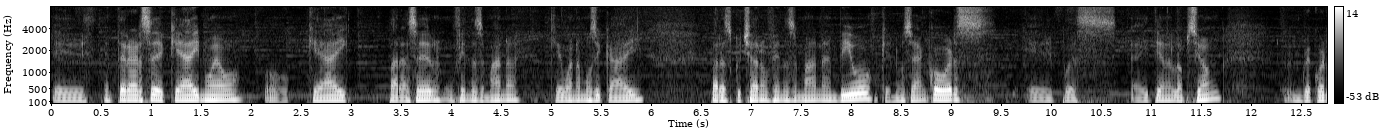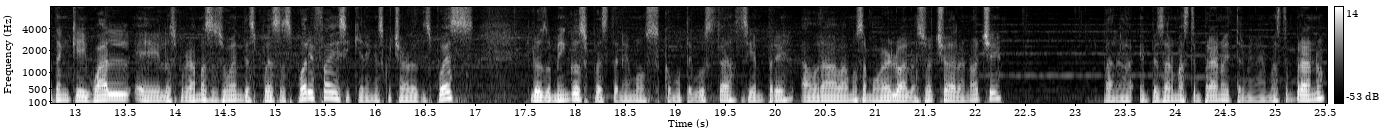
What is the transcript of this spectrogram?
eh, enterarse de qué hay nuevo o qué hay para hacer un fin de semana, qué buena música hay para escuchar un fin de semana en vivo, que no sean covers, eh, pues ahí tienen la opción. Recuerden que igual eh, los programas se suben después a Spotify si quieren escucharlos después. Los domingos pues tenemos como te gusta siempre. Ahora vamos a moverlo a las 8 de la noche para empezar más temprano y terminar más temprano.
